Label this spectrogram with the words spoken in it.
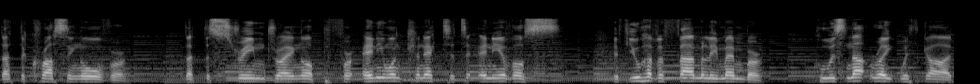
that the crossing over, that the stream drying up for anyone connected to any of us, if you have a family member who is not right with God,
